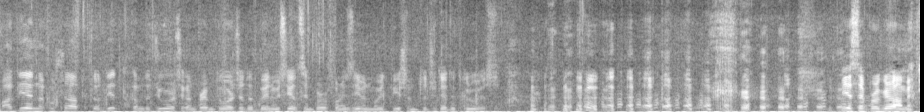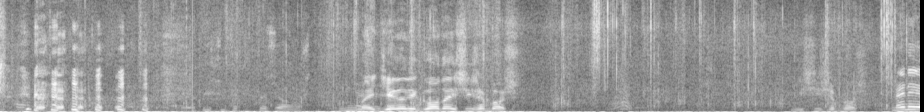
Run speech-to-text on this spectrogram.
Madje në fushatë këto ditë kam dëgjuar që kanë premtuar që do të bëjnë ujësjellësin për furnizimin me ujë të pijshëm të qytetit Krujës. Pjesë e programit. Më gjetën një gota i shishe bosh. Një shishe bosh. Meni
